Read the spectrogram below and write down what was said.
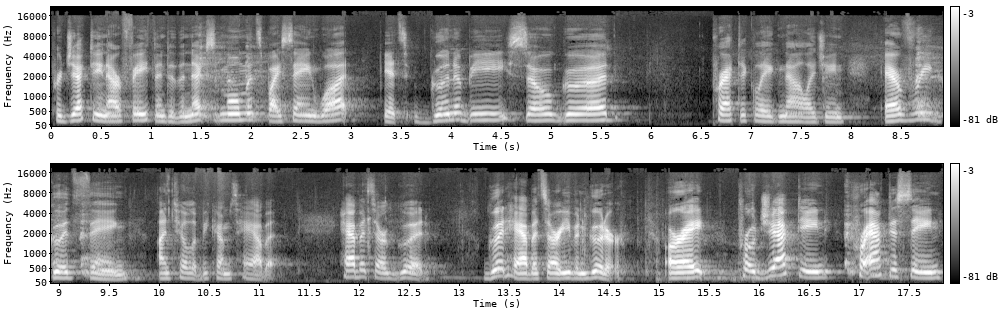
Projecting our faith into the next moments by saying, What? It's to be so good. Practically acknowledging every good thing until it becomes habit. Habits are good. Good habits are even gooder. All right? Projecting, practicing,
